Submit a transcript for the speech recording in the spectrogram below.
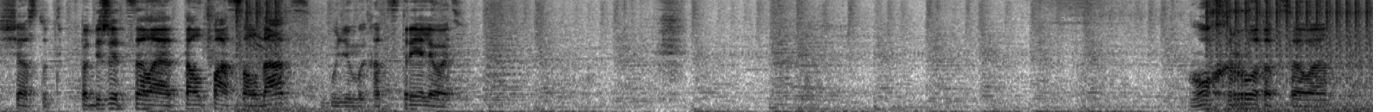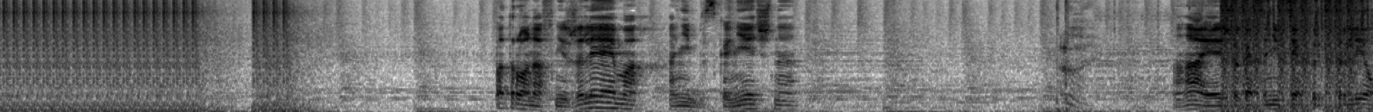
Сейчас тут побежит целая толпа солдат. Будем их отстреливать. Ох, рота целая. Патронов не жалеемо, они бесконечные. Ага, я еще, кажется, не всех пристрелил.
